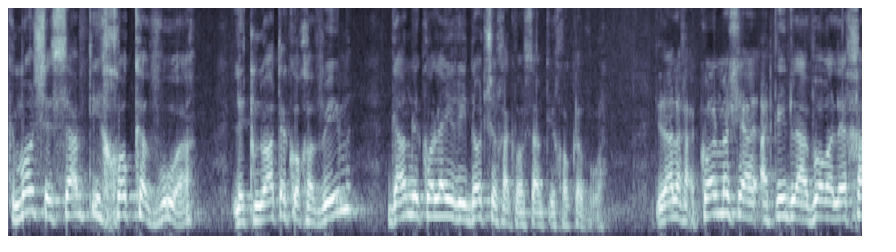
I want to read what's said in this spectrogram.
כמו ששמתי חוק קבוע לתנועת הכוכבים, גם לכל הירידות שלך כבר שמתי חוק קבוע. תדע לך, כל מה שעתיד לעבור עליך,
